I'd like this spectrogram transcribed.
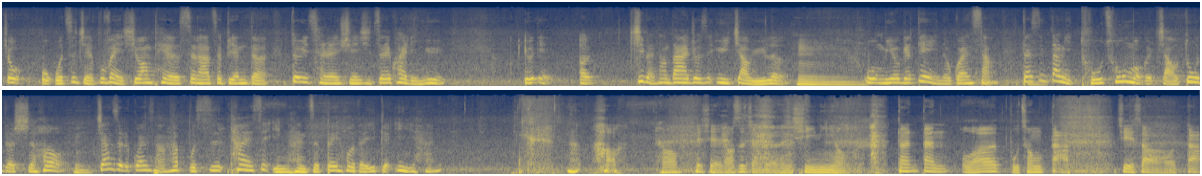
就我我自己的部分也希望配合色拉这边的，对于成人学习这一块领域，有点呃，基本上大概就是寓教于乐。嗯，我们有个电影的观赏，但是当你突出某个角度的时候，嗯，这样子的观赏它不是，它还是隐含着背后的一个意涵。那好。好，谢谢老师讲的很细腻哦。但但我要补充大介绍，大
